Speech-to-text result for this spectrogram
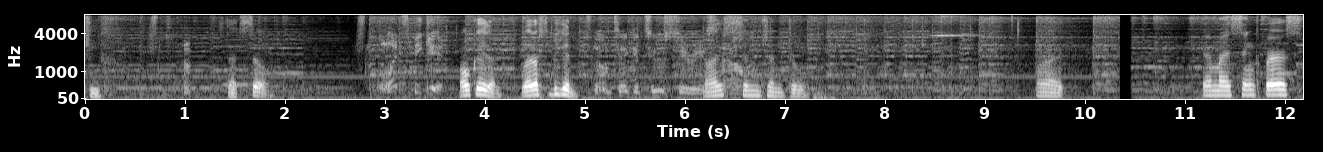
Chief. Is that so? Let's begin. Okay then, let us begin. Don't take it too serious Nice now. and gentle. Alright. In my sync pairs,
